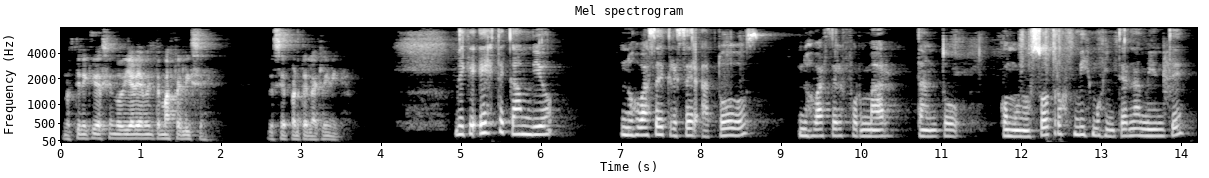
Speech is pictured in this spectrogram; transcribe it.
nos tiene que ir haciendo diariamente más felices de ser parte de la clínica. De que este cambio nos va a hacer crecer a todos, nos va a hacer formar tanto como nosotros mismos internamente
